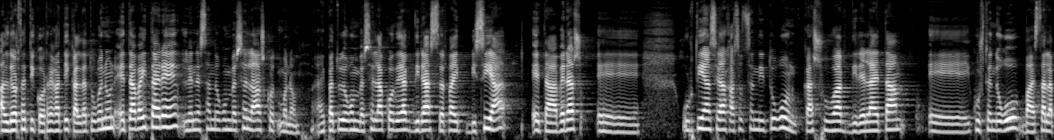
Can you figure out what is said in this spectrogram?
alde hortatik horregatik aldatu genuen, eta baita ere, lehen esan dugun bezala, asko, bueno, aipatu dugun bezala kodeak dira zerbait bizia, eta beraz, e, urtean zehar jasotzen ditugun kasuak direla eta e, ikusten dugu ba ez dela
